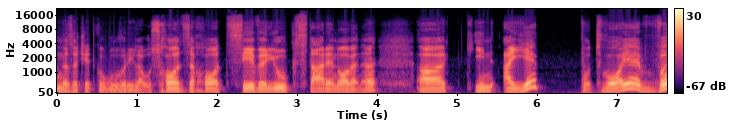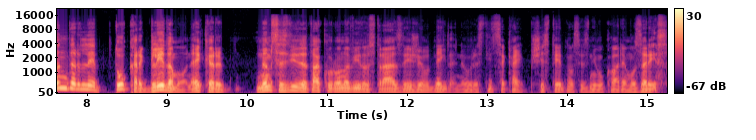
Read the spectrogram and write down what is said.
na začetku govorila: vzhod, zahod, sever, jug, stare, nove. Uh, in a je po tvoje vendarle to, kar gledamo, ne, ker nam se zdi, da ta koronavirus traja zdaj že odnegdaj, ne v resnici, kaj šest tednov se z njim ukvarjamo, za res.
